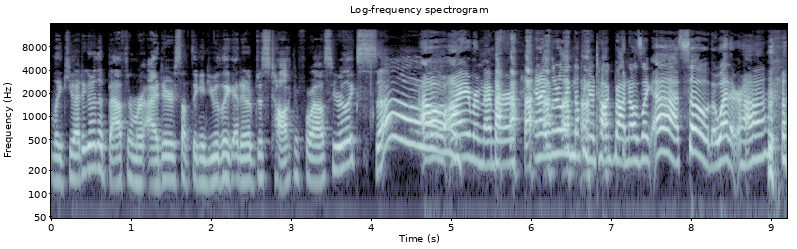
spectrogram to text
like you had to go to the bathroom or I did or something and you like ended up just talking for a while so you were like so Oh, I remember. and I literally had nothing to talk about, and I was like, ah, so the weather, huh?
